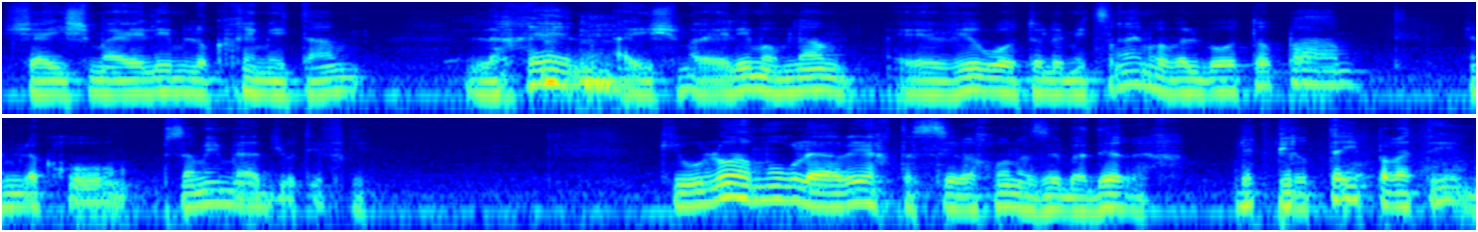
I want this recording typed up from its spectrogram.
שהישמעאלים לוקחים איתם. לכן הישמעאלים אמנם העבירו אותו למצרים, אבל באותו פעם הם לקחו פסמים מהדיוטי פרי. כי הוא לא אמור להריח את הסירחון הזה בדרך, לפרטי פרטים.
